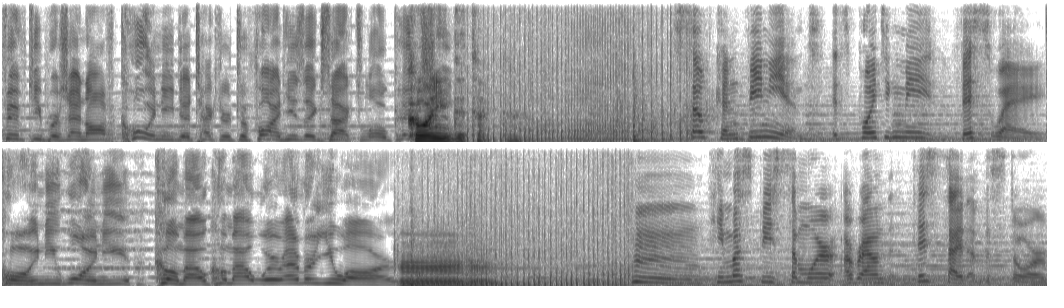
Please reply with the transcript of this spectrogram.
50% off coiny detector to find his exact location. Coiny detector. So convenient. It's pointing me this way. Coiny whiny, come out, come out wherever you are. Hmm, he must be somewhere around this side of the store,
